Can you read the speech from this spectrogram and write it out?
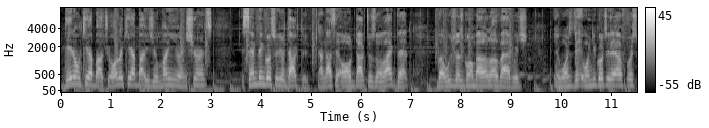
they don't care about you. All they care about is your money, your insurance. Same thing goes for your doctor. I'm not saying all doctors are like that, but we're just going by the love average. And once they, when you go to the office,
